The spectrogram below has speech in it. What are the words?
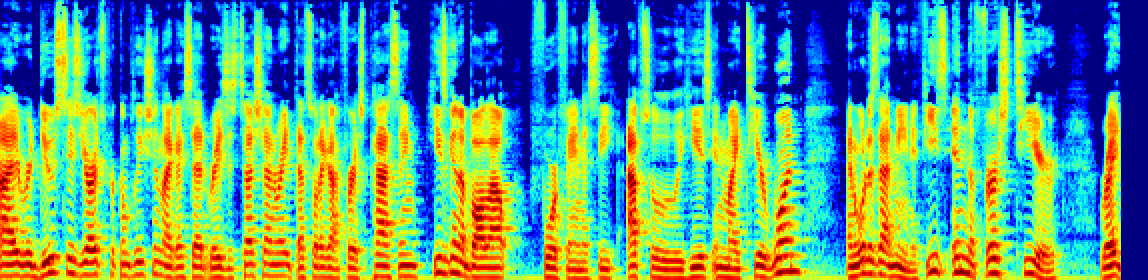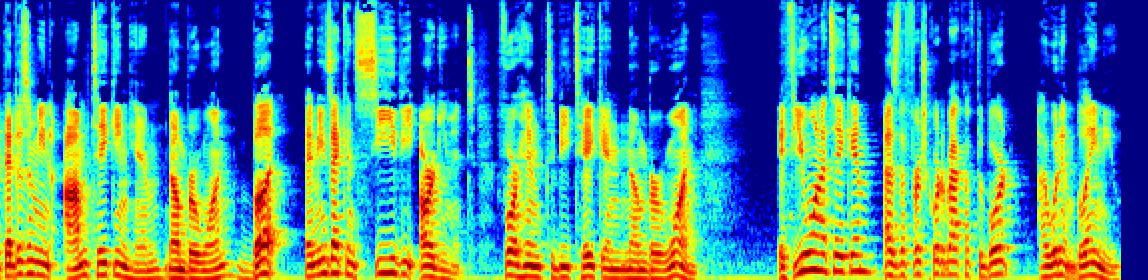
I reduced his yards per completion, like I said, raised his touchdown rate. That's what I got for his passing. He's going to ball out for fantasy. Absolutely. He is in my tier one. And what does that mean? If he's in the first tier, right, that doesn't mean I'm taking him number one, but that means I can see the argument for him to be taken number one. If you want to take him as the first quarterback off the board, I wouldn't blame you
